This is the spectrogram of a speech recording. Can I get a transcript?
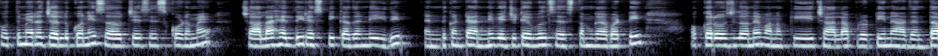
కొత్తిమీర జల్లుకొని సర్వ్ చేసేసుకోవడమే చాలా హెల్దీ రెసిపీ కదండి ఇది. ఎందుకంటే అన్ని వెజిటేబుల్స్ వేస్తాం కాబట్టి ఒక్క రోజులోనే మనకి చాలా ప్రోటీన్ అదంతా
